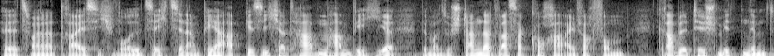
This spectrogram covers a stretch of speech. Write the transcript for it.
äh, 230 Volt 16 Ampere abgesichert haben, haben wir hier, wenn man so Standardwasserkocher einfach vom Grabbeltisch mitnimmt,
